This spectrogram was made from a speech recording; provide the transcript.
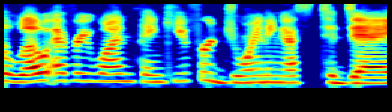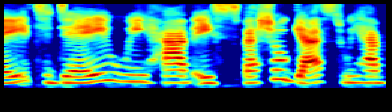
Hello, everyone. Thank you for joining us today. Today, we have a special guest. We have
